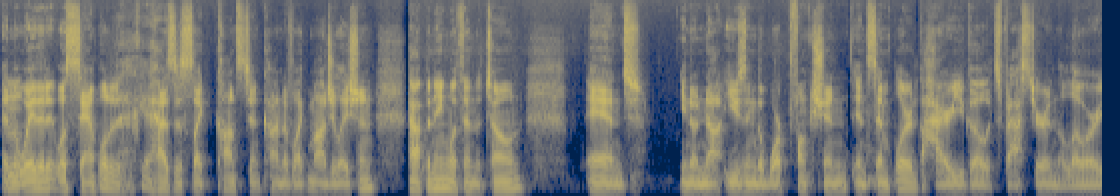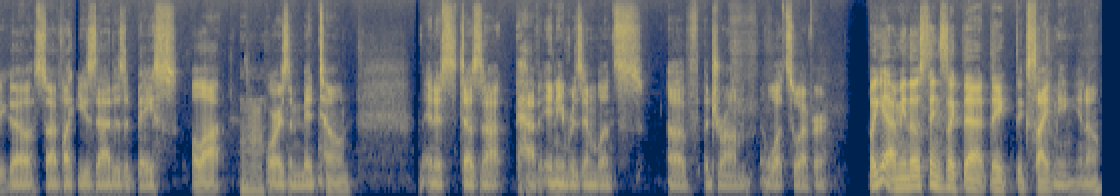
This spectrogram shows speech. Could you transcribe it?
And the Mm. way that it was sampled, it has this like constant kind of like modulation happening within the tone. And, you know, not using the warp function in simpler. The higher you go, it's faster, and the lower you go. So I've like used that as a bass a lot Mhm. or as a mid tone. And it does not have any resemblance of a drum whatsoever. But yeah, I mean, those things like that, they excite me, you know?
